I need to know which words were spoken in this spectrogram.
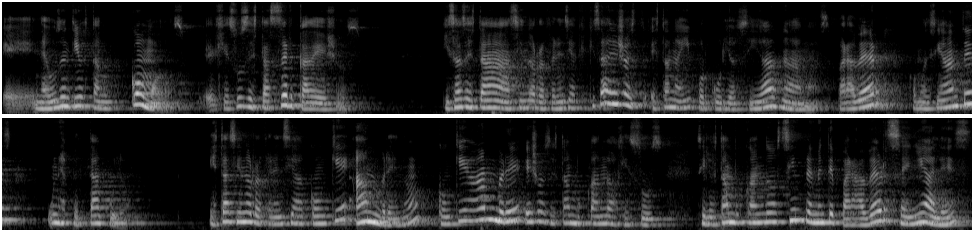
eh, en algún sentido están cómodos. Eh, Jesús está cerca de ellos. Quizás está haciendo referencia que quizás ellos están ahí por curiosidad nada más, para ver, como decía antes, un espectáculo. Está haciendo referencia a con qué hambre, ¿no? Con qué hambre ellos están buscando a Jesús. Si lo están buscando simplemente para ver señales,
